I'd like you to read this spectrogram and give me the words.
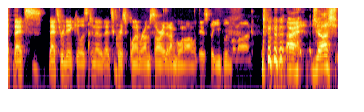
that's that's ridiculous to know that's Chris Plummer. I'm sorry that I'm going on with this, but you blew my mind. All right, Josh,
